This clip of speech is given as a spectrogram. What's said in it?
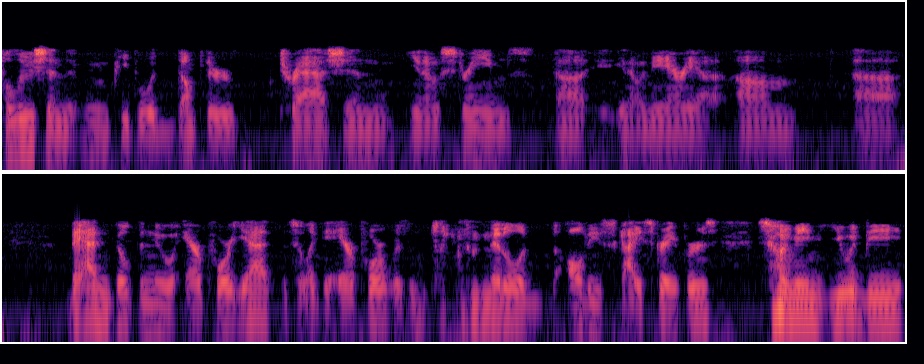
pollution. People would dump their trash in you know streams, uh, you know in the area. Um, uh, they hadn't built the new airport yet, so like the airport was in the middle of all these skyscrapers. So I mean, you would be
